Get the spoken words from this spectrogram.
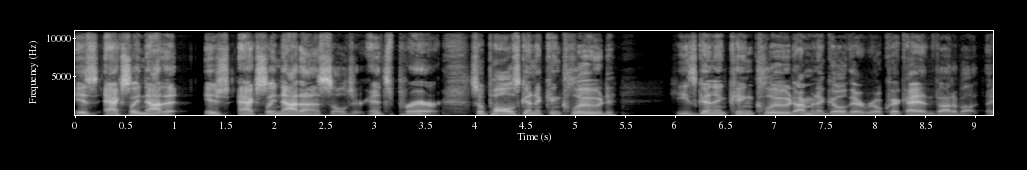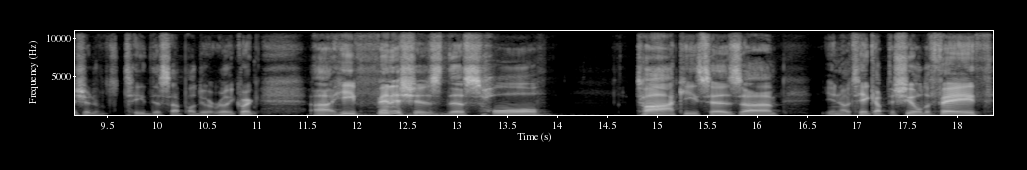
is actually not a is actually not on a soldier, and it's prayer. So Paul's going to conclude. He's going to conclude. I'm going to go there real quick. I hadn't thought about. I should have teed this up. I'll do it really quick. Uh, he finishes this whole talk. He says, uh, you know, take up the shield of faith,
